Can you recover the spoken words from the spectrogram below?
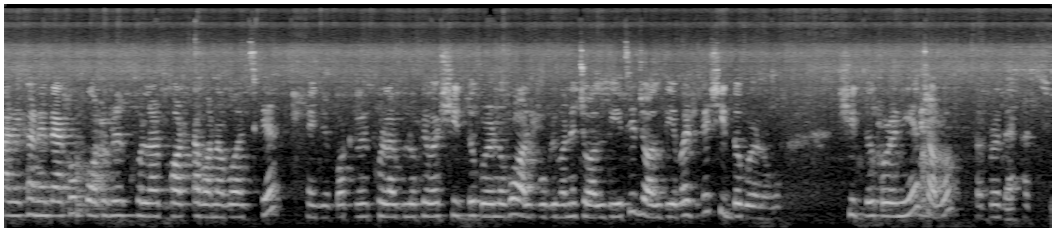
আর এখানে দেখো পটলের খোলার ভর্তা বানাবো আজকে। এই যে পটলের খোলাগুলোকে এবার সিদ্ধ করে নেব। অল্প পরিমাণে জল দিয়েছি। জল দিয়ে এবার এটাকে সিদ্ধ করে নেব। সিদ্ধ করে নিয়ে চলো, তারপরে দেখাচ্ছি।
